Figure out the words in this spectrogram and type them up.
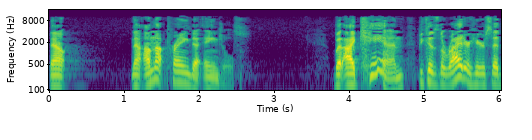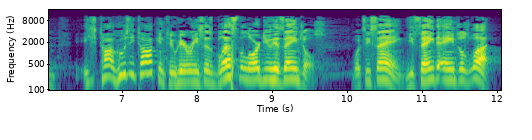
Now, now I'm not praying to angels, but I can because the writer here said he's talk, who's he talking to here when he says, "Bless the Lord, you His angels"? What's he saying? He's saying to angels what?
